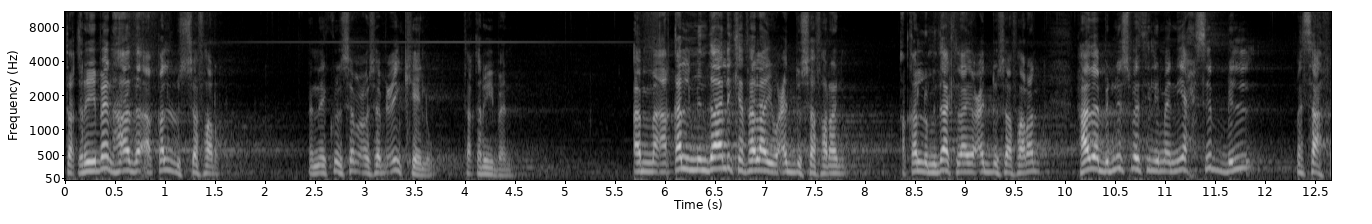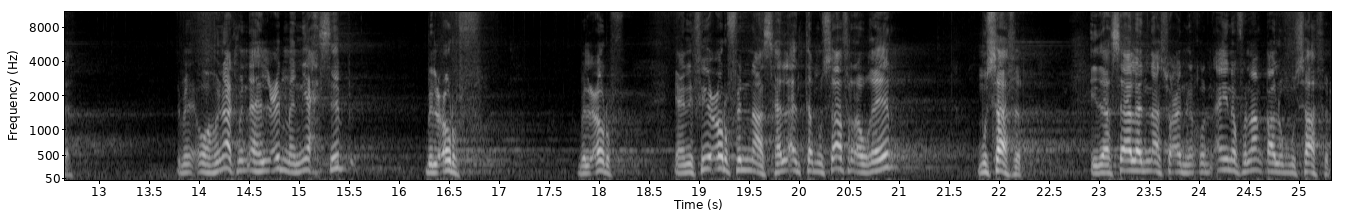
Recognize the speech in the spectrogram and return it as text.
تقريبا هذا أقل السفر أن يكون 77 كيلو تقريبا. أما أقل من ذلك فلا يعد سفرا. أقل من ذلك لا يعد سفرا. هذا بالنسبة لمن يحسب بالمسافة. وهناك من أهل العلم من يحسب بالعرف بالعرف. يعني في عرف الناس هل أنت مسافر أو غير؟ مسافر. إذا سأل الناس عنه يقول أين فلان؟ قالوا مسافر.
